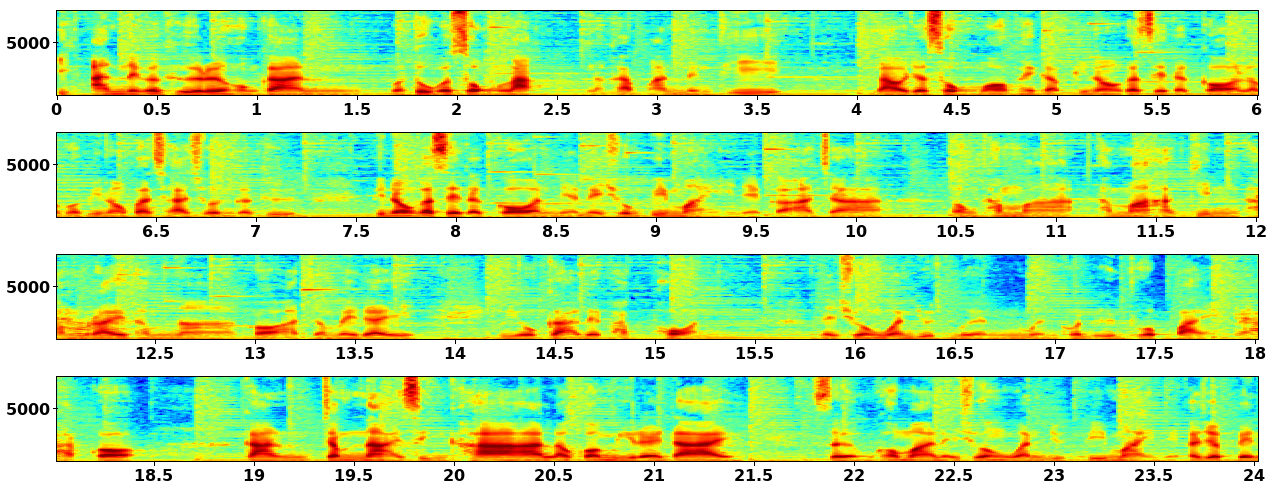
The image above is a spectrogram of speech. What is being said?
อีกอันหนึ่งก็คือเรื่องของการวัตถุประสงค์หลักนะครับ อันหนึ่งที่เราจะส่งมอบให้กับพี่น้องเกษตรกร แล้วก็พี่น้องประชาชนก็คือ พี่น้องเกษตรกรเนี่ยในช่วงปีใหม่เนี่ยก็อาจจะต้องทำมาทำมาหากินทำค่ะไร่ทำนา ก็อาจจะไม่ได้มีโอกาสได้พักผ่อน ในช่วงวันหยุดเหมือนเหมือนคนอื่นทั่วไปนะครับก็การจำหน่ายสินค้าแล้วก็มีรายได้เสริมเข้ามาในช่วงวันหยุดปีใหม่เนี่ยก็จะเป็น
